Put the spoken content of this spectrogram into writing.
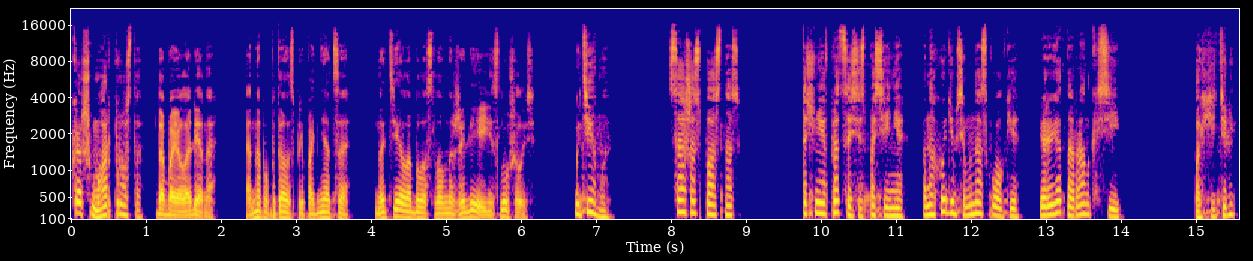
«Кошмар просто», — добавила Лена. Она попыталась приподняться, но тело было словно желе и не слушалось. «Где мы?» «Саша спас нас. Точнее, в процессе спасения. А находимся мы на осколке. Вероятно, ранг Си». «Похитили?»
